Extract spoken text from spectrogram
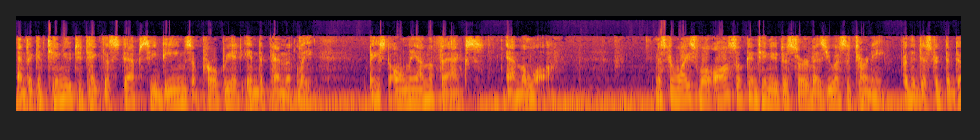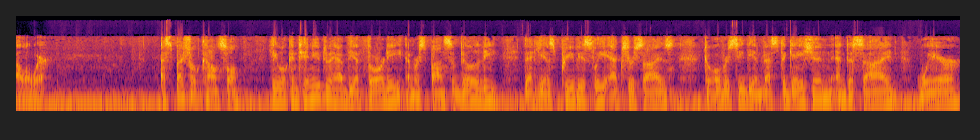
and to continue to take the steps he deems appropriate independently, based only on the facts and the law. Mr. Weiss will also continue to serve as U.S. Attorney for the District of Delaware. As special counsel, he will continue to have the authority and responsibility that he has previously exercised to oversee the investigation and decide where,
